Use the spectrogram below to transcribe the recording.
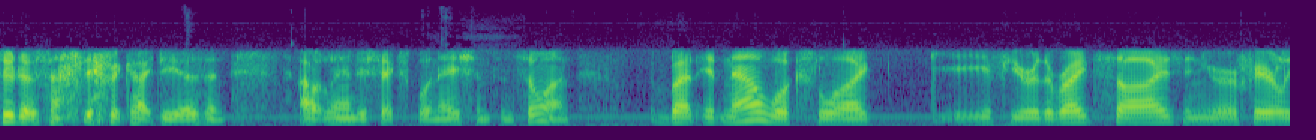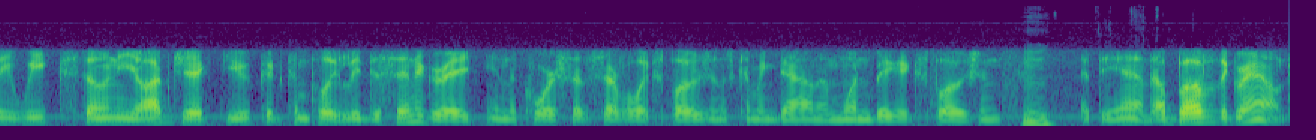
pseudoscientific ideas and outlandish explanations and so on. But it now looks like if you're the right size and you're a fairly weak, stony object, you could completely disintegrate in the course of several explosions coming down and one big explosion Hmm. at the end above the ground.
